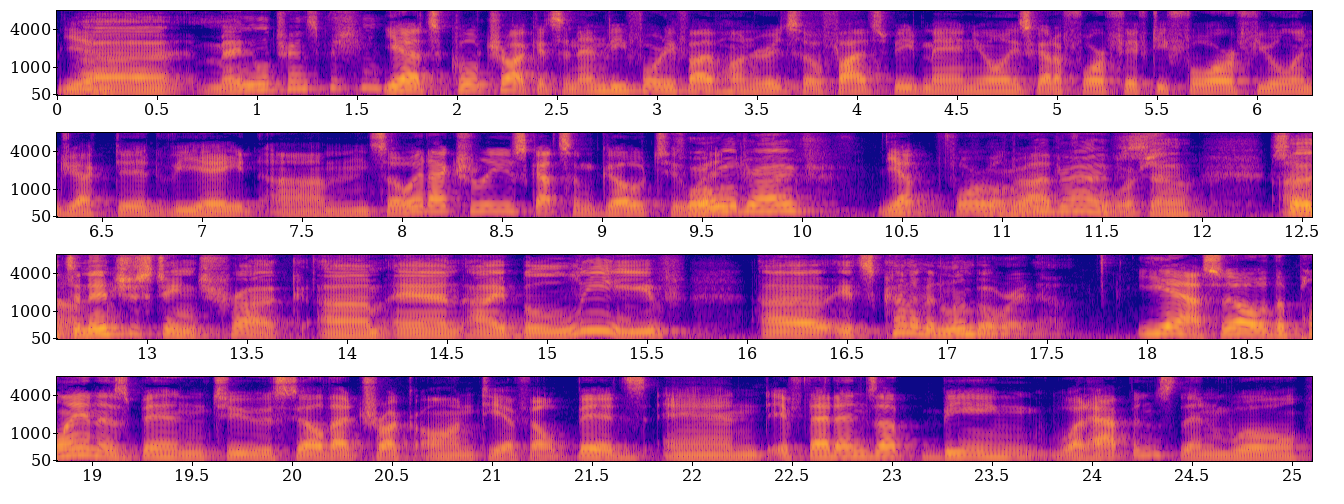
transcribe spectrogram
Yeah. Uh, manual transmission? Yeah, it's a cool truck. It's an NV4500, so five speed manual. He's got a 454 fuel injected V8. Um, so it actually has got some go to Four wheel drive? Yep, four wheel drive. drive. So, so um, it's an um, interesting truck, um, and I believe uh, it's kind of in limbo right now. Yeah, so the plan has been to sell that truck on TFL bids, and if that ends up being what happens, then we'll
